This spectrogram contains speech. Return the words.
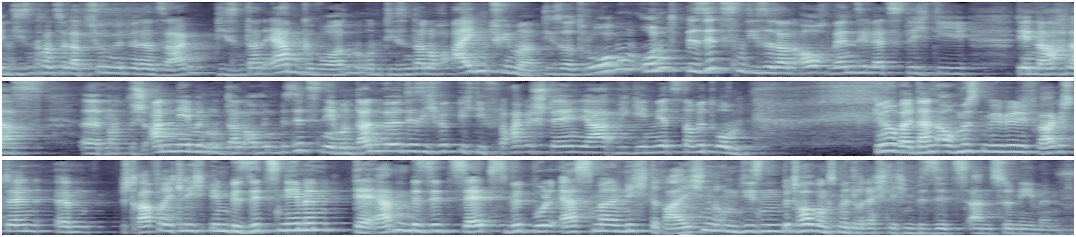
in diesen Konstellationen würden wir dann sagen, die sind dann Erben geworden und die sind dann auch Eigentümer dieser Drogen und besitzen diese dann auch, wenn sie letztlich die, den Nachlass äh, praktisch annehmen und dann auch in Besitz nehmen. Und dann würde sich wirklich die Frage stellen, ja, wie gehen wir jetzt damit um? Genau, weil dann auch müssten wir wieder die Frage stellen, ähm, strafrechtlich in Besitz nehmen. Der Erbenbesitz selbst wird wohl erstmal nicht reichen, um diesen betäubungsmittelrechtlichen Besitz anzunehmen.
